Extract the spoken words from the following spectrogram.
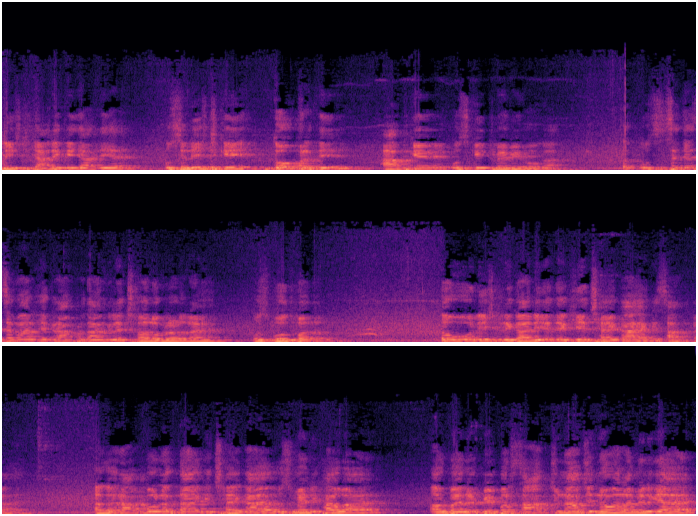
लिस्ट जारी की जाती है। उस लिस्ट की दो प्रति आपके उस किट में भी होगा। तो उससे जैसे मान लीजिए ग्राम प्रधान के लिए छह लोग लड़ रहे हैं, उस बूथ पर तो वो लिस्ट निकालिए, देखिए छह का है कि सात का है। अगर आपको लगता है कि छह का है, उसमें लिखा हुआ है, और बैलेट पेपर सात चुनाव चिन्हों वाला मिल गया है,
